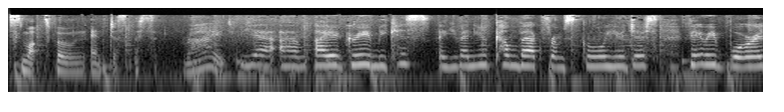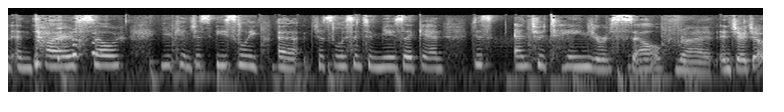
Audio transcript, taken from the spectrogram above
smartphone and just listen. Right. Yeah, um, I agree because uh, when you come back from school, you're just very bored and tired, so you can just easily uh, just listen to music and just entertain yourself. Right. And Jojo?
